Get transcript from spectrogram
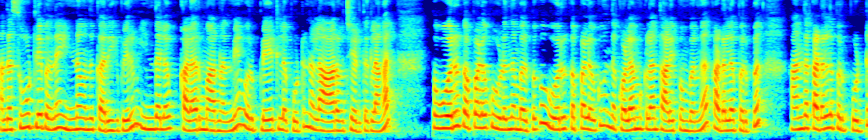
அந்த சூட்லேயே பார்த்தீங்கன்னா இன்னும் வந்து கருகி போயிடும் இந்தளவுக்கு கலர் மாறினதுமே ஒரு பிளேட்டில் போட்டு நல்லா ஆற வச்சு எடுத்துக்கலாங்க. இப்போ ஒரு கப் அளவுக்கு உளுந்தம் பருப்புக்கு ஒரு கப் அளவுக்கு இந்த குழம்புக்கெலாம் தாளிப்போம் பாருங்க கடலைப்பருப்பு அந்த கடலைப்பருப்பு போட்டு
